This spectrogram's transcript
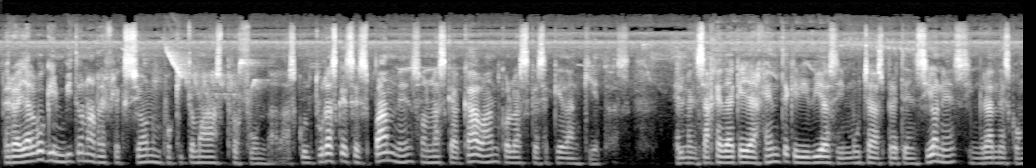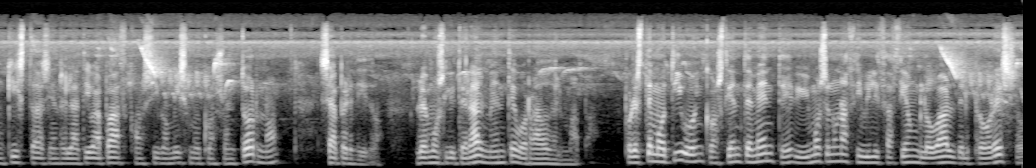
Pero hay algo que invita a una reflexión un poquito más profunda. Las culturas que se expanden son las que acaban con las que se quedan quietas. El mensaje de aquella gente que vivía sin muchas pretensiones, sin grandes conquistas y en relativa paz consigo mismo y con su entorno, se ha perdido. Lo hemos literalmente borrado del mapa. Por este motivo, inconscientemente, vivimos en una civilización global del progreso,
